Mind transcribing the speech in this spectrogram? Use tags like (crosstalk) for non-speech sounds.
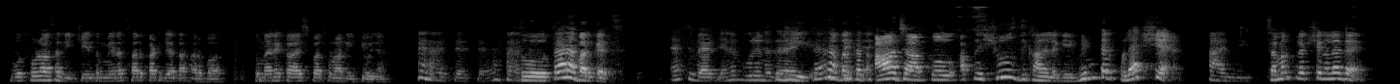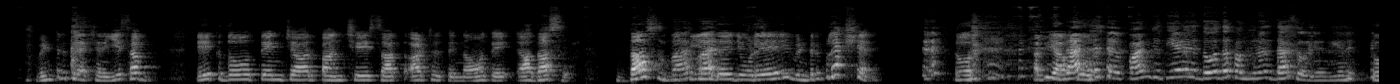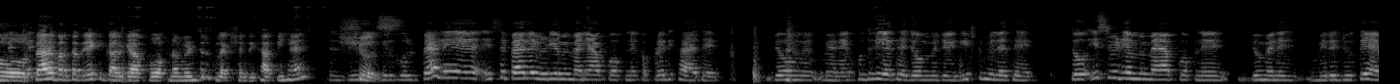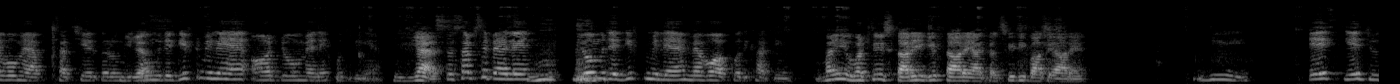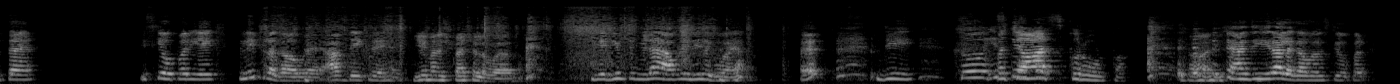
वो थोड़ा सा नीचे तो मेरा सर कट गया था हर बार। तो मैंने कहा इस बार थोड़ा नीचे हो जाए अच्छा अच्छा। तो तारा बरकत। ऐसे बैठ जाए ना पूरे नज़र जी तारा बरकत आज आपको अपने शूज़ दिखाने लगे। विंटर कलेक्शन हाँ जी। समर कलेक्शन अलग है। विंटर कलेक्शन ये सब। एक दो तीन चार पाँच छह सात आठ ते नौ दस। दस बार, दे जोड़े विंटर कलेक्शन तो अभी आपको पाँच जुतियाँ ने दो दफ़ा गिनो दस हो जाती ने तो प्यारे बरकत एक ही करके आपको अपना विंटर कलेक्शन दिखाती हैं। शूज़ बिल्कुल। पहले इससे पहले वीडियो में मैंने आपको अपने कपड़े दिखाए थे जो मैंने खुद लिए थे जो मुझे गिफ्ट मिले थे। तो इस वीडियो में मैं आपको अपने जो मैंने मेरे जूते हैं वो मैं आपके साथ शेयर करूँगी। yes. जो मुझे गिफ्ट मिले हैं और जो मैंने खुद लिए हैं। यस तो सबसे पहले जो मुझे गिफ्ट मिले हैं मैं वो आपको दिखाती हूँ। भाई उभरती सितारे गिफ्ट आ रहे हैं आजकल सीधी बातें आ रहे हैं। जी। एक ये जूता है। इसके ऊपर ये क्लिप लगा हुआ है आप देख रहे हैं। ये मैंने स्पेशल लगवाया था। ये गिफ्ट मिला है, आपने नहीं लगवाया? (laughs) जी तो पचास करोड़ का। हाँ हाँ जी हीरा लगा हुआ है उसके ऊपर।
